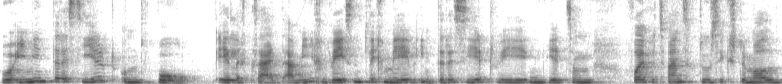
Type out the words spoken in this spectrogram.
wo ihn interessiert und wo ehrlich gesagt auch mich wesentlich mehr interessiert, wie irgendwie zum 25.000. Mal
